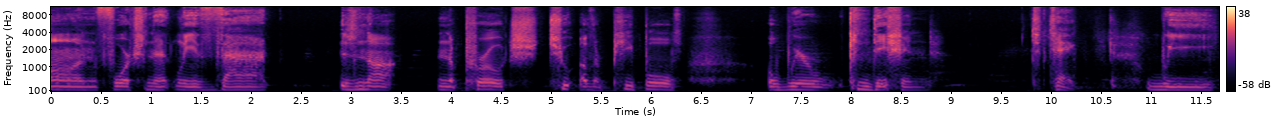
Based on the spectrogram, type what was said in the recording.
Unfortunately, that is not an approach to other people we're conditioned to take. We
